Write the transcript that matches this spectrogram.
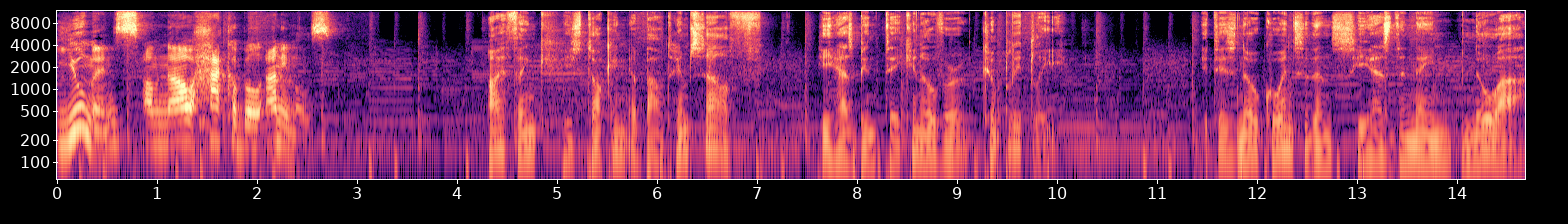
Humans are now hackable animals. I think he's talking about himself. He has been taken over completely. It is no coincidence he has the name Noah.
